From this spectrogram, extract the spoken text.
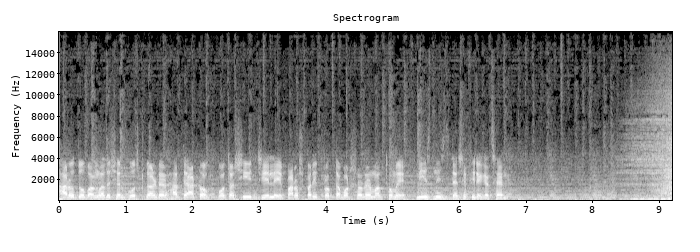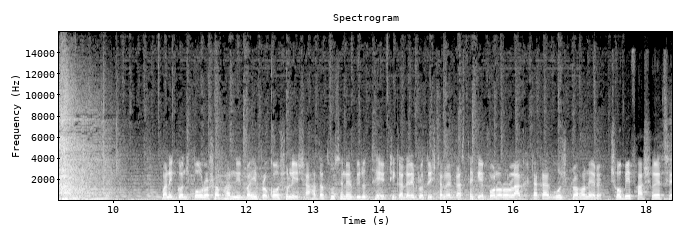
ভারত ও বাংলাদেশের কোস্টগার্ডের হাতে আটক পঁচাশি জেলে পারস্পরিক প্রত্যাবর্ষণের মাধ্যমে নিজ নিজ দেশে ফিরে গেছেন। মানিকগঞ্জ পৌরসভার নির্বাহী প্রকৌশলী শাহাদাত হোসেনের বিরুদ্ধে ঠিকাদারি প্রতিষ্ঠানের কাছ থেকে পনেরো লাখ টাকা ঘুষ গ্রহণের ছবি ফাঁস হয়েছে।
